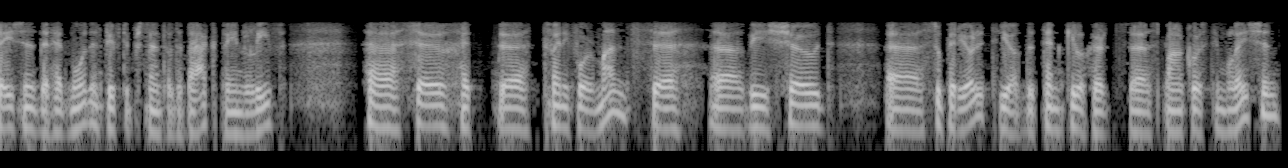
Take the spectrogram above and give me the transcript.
patients that had more than 50% of the back pain relief. Uh, so at 24 months, uh, uh, we showed superiority of the 10 kilohertz spinal cord stimulation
